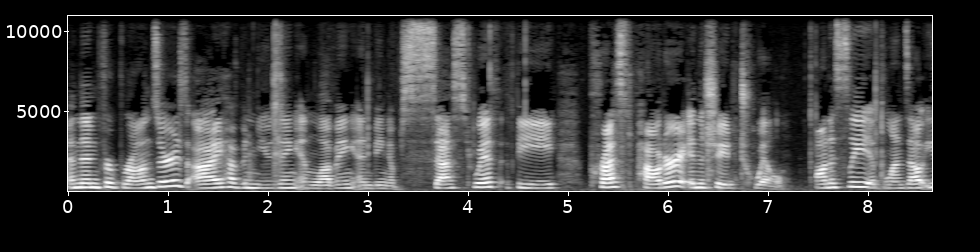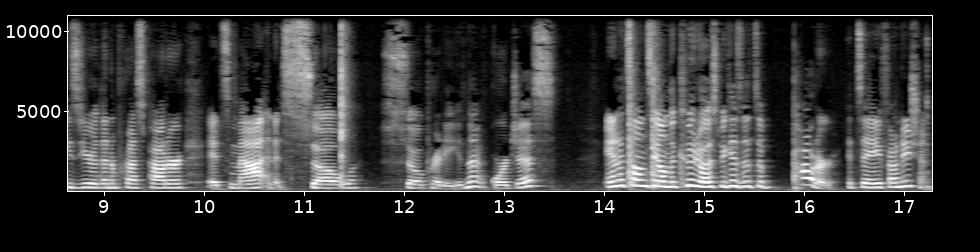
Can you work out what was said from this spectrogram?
And then for bronzers, I have been using and loving and being obsessed with the pressed powder in the shade Twill. Honestly, it blends out easier than a pressed powder. It's matte and it's so, so pretty. Isn't that gorgeous? And it's on sale on the Kudos because it's a powder. It's a foundation.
